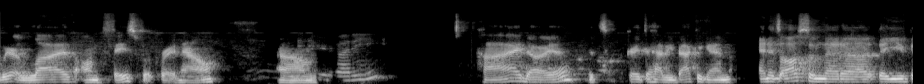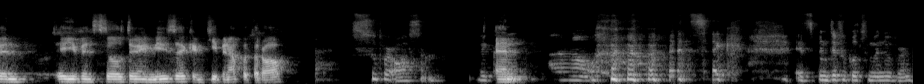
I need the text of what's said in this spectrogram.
we're live on Facebook right now. Um, Hi, everybody. Hi, Darja. It's great to have you back again, and it's awesome that uh, that you've been that you've been still doing music and keeping up with it all. Super awesome. Because, and I don't know, it's like it's been difficult to maneuver.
